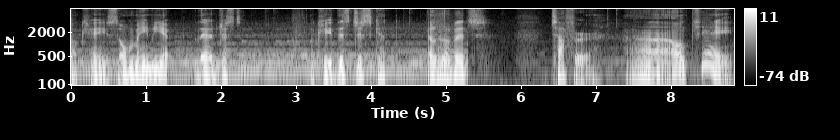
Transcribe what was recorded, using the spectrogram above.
okay, so maybe they're just... Okay, this just got a little bit tougher. Ah, okay.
